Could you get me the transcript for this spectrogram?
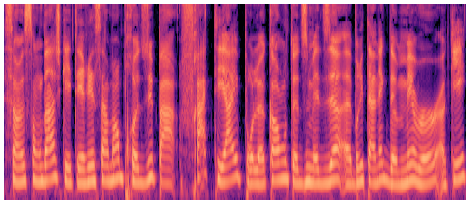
C'est un sondage qui a été récemment produit par FracTI pour le compte du média euh, britannique de Mirror, OK?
